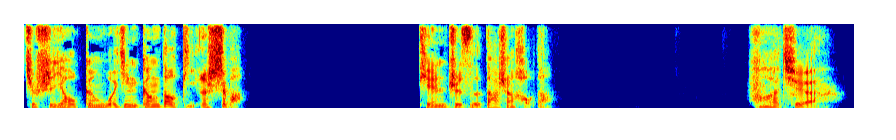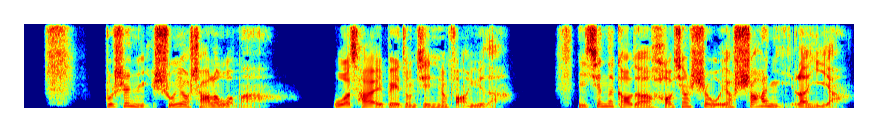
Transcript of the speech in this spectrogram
就是要跟我硬刚到底了是吧？天之子大声吼道：“我去，不是你说要杀了我吗？我才被动进行防御的，你现在搞得好像是我要杀你了一样。”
